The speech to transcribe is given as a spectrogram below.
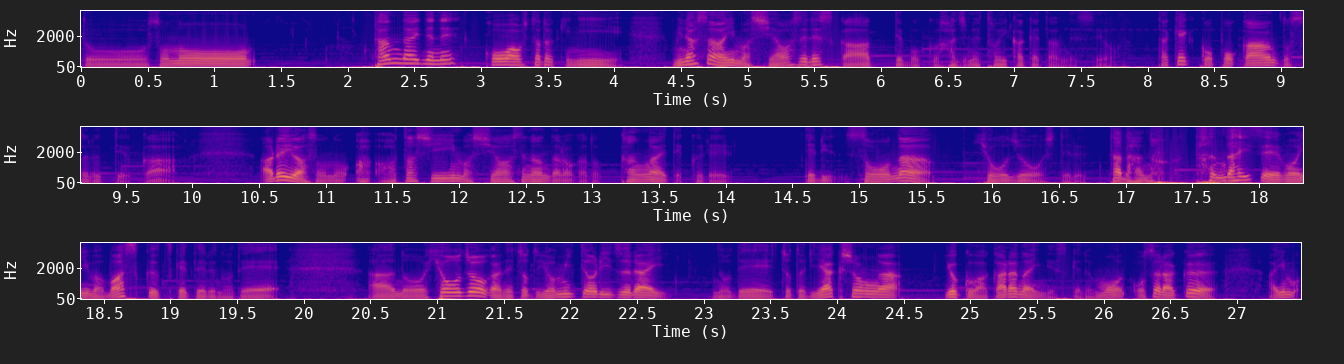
と、その、短大でね、講話をした時に、皆さん今幸せですか？って僕、初め問いかけたんですよ。だ結構ポカーンとするっていうか、あるいはその、あ、私今幸せなんだろうかと考えてくれてるそうな表情をしてる。ただ、あの、短大生も今マスクつけてるので、あの、表情がね、ちょっと読み取りづらいので、ちょっとリアクションがよくわからないんですけども、おそらく、あ今、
